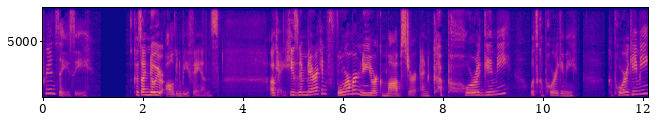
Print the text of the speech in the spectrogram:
Franzese, because I know you're all going to be fans. Okay, he's an American former New York mobster and caporigimi. What's caporigimi? Kaporigimi?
